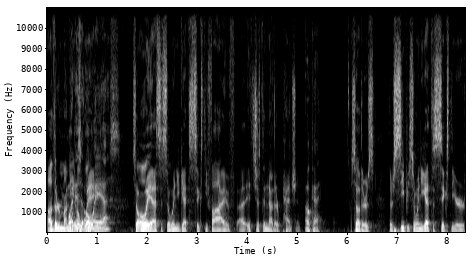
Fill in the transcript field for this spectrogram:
other money away What is away. OAS? So OAS is so when you get to 65, uh, it's just another pension. Okay. So there's there's CP. So when you get to 60 or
